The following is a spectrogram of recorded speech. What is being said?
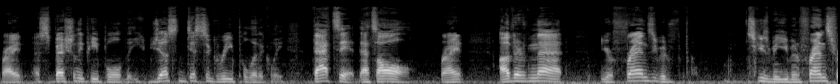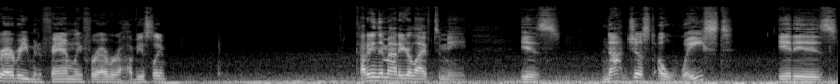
right? Especially people that you just disagree politically. That's it. That's all, right? Other than that, you're friends. You've been, excuse me, you've been friends forever. You've been family forever, obviously Cutting them out of your life to me is not just a waste, it is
